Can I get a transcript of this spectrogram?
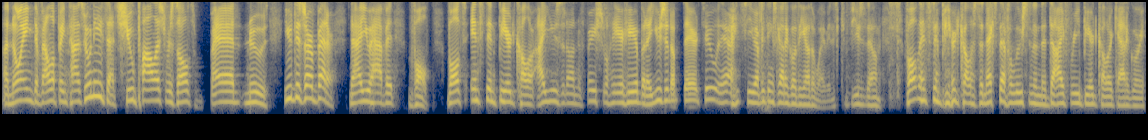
annoying developing times. Who needs that? Shoe polish results. Bad news. You deserve better. Now you have it. Volt. Volt's instant beard color. I use it on the facial hair here, but I use it up there too. There, I see everything's got to go the other way, but it confuses them. Volt instant beard color is the next evolution in the dye-free beard color category,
